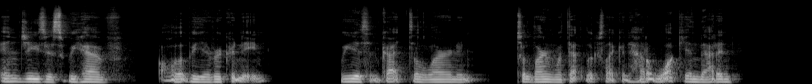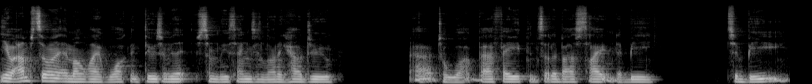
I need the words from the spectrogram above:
In Jesus, we have all that we ever could need. We just have got to learn and to learn what that looks like and how to walk in that. And you know, I'm still in my life walking through some of, the, some of these things and learning how to uh, to walk by faith instead of by sight, and to be to be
